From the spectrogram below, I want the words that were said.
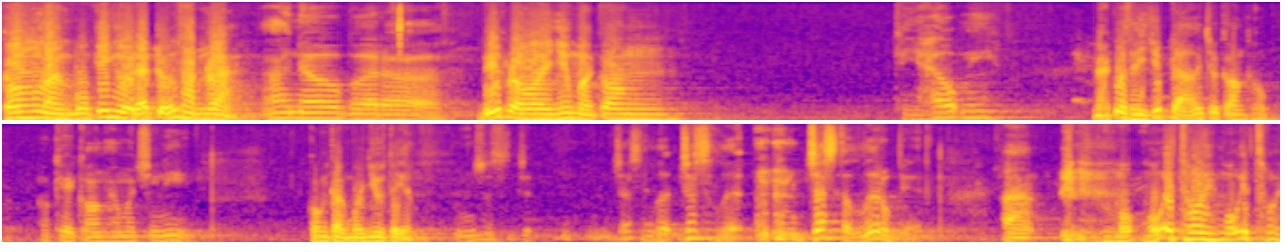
Con là một cái người đã trưởng thành rồi. I know, but uh, Biết rồi nhưng mà con can you help me? mẹ có thể giúp đỡ cho con không? Okay, Gong, how much you need? Con cần bao nhiêu tiền? Just, just, a just, just a little bit. À, một một ít thôi, một ít thôi.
